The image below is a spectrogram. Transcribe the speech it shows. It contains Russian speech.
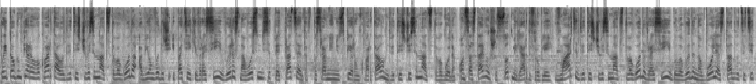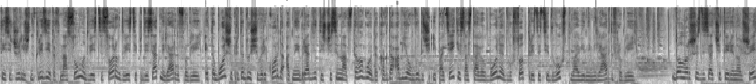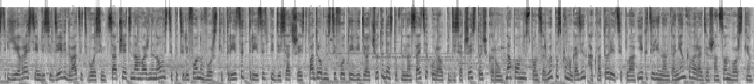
По итогам первого квартала 2018 года объем выдачи ипотеки в России вырос на 85% по сравнению с первым кварталом 2017 года. Он составил 600 миллиардов рублей. В марте 2018 года в России было выдано более 120 тысяч жилищных кредитов на сумму 240-250 миллиардов рублей. Это больше предыдущего рекорда от ноября 2017 года, когда объем выдачи ипотеки составил более 232,5 миллиардов рублей. Доллар 64.06, евро 79.28. Сообщайте нам важные новости по телефону Ворске 30 30 56. Подробности, фото и видео отчеты доступны на сайте урал56.ру. Напомню, спонсор выпуска – магазин «Акватория тепла». Екатерина Антоненкова, радио «Шансон Ворске».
